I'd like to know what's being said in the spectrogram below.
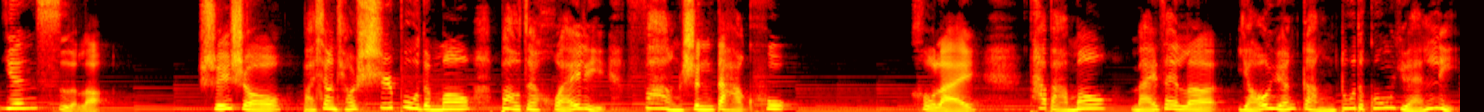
淹死了。水手把像条湿布的猫抱在怀里，放声大哭。后来，他把猫埋在了遥远港都的公园里。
